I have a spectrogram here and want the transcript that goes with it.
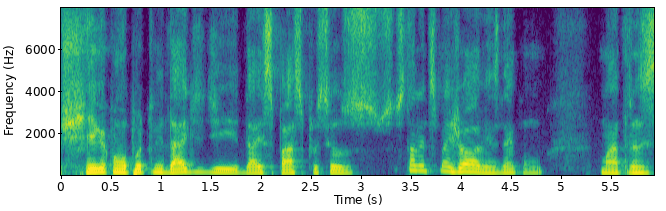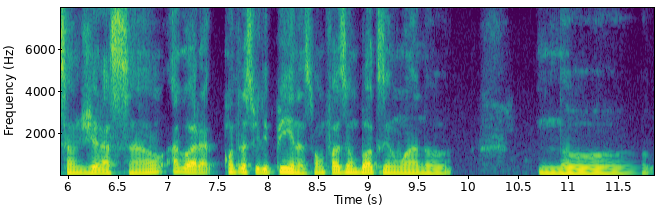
chega com a oportunidade de dar espaço para os seus, seus, talentos mais jovens, né? Com uma transição de geração. Agora, contra as Filipinas, vamos fazer um boxing um ano no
